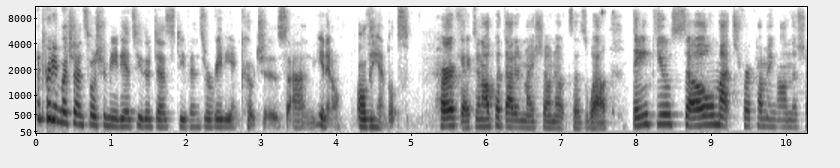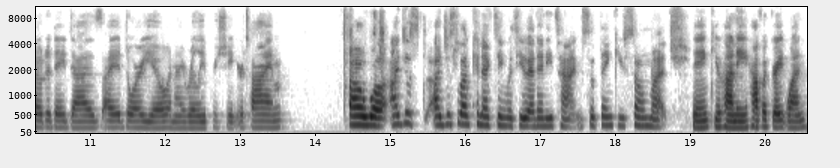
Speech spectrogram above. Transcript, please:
And pretty much on social media, it's either Dez Stephens or Radiant Coaches on, you know, all the handles. Perfect. And I'll put that in my show notes as well. Thank you so much for coming on the show today, Dez. I adore you and I really appreciate your time. Oh well, I just I just love connecting with you at any time. So thank you so much. Thank you, honey. Have a great one.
